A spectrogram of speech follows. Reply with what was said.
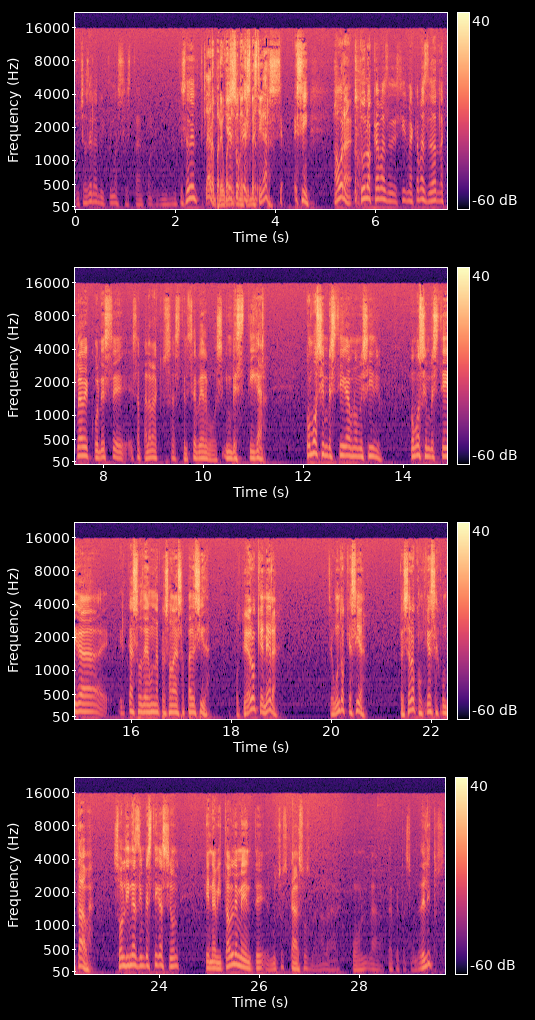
muchas de las víctimas sí están con algún antecedente. Claro, pero igual se tiene que investigar. Sí, Ahora, tú lo acabas de decir, me acabas de dar la clave con ese, esa palabra que usaste, ese verbo, es investigar. ¿Cómo se investiga un homicidio? ¿Cómo se investiga el caso de una persona desaparecida? Pues primero, ¿quién era? Segundo, ¿qué hacía? Tercero, ¿con quién se juntaba? Son líneas de investigación que inevitablemente, en muchos casos, van a dar con la perpetración de delitos.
